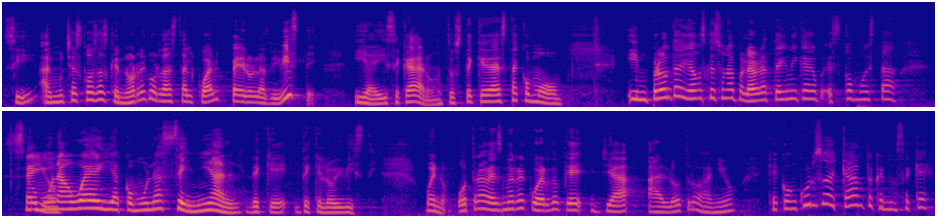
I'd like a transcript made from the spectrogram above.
sí, hay muchas cosas que no recordás tal cual, pero las viviste y ahí se quedaron. Entonces te queda esta como impronta, digamos que es una palabra técnica, es como esta, como una huella, como una señal de que, de que lo viviste. Bueno, otra vez me recuerdo que ya al otro año, que concurso de canto, que no sé qué.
